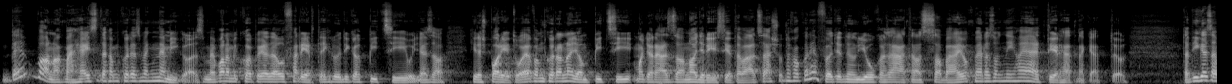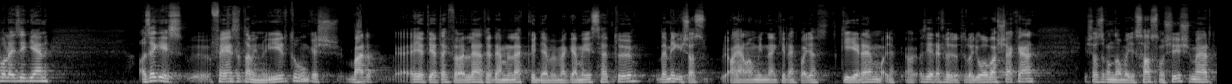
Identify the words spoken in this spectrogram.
de vannak már helyzetek, amikor ez meg nem igaz, mert van, amikor például felértékelődik a pici, ugye ez a híres Pareto elv, amikor a nagyon pici magyarázza a nagy részét a változásoknak, akkor nem feltétlenül jók az általános szabályok, mert azok néha eltérhetnek ettől. Tehát igazából ez egy ilyen, az egész fejezet, amit mi írtunk, és bár egyetértek fel, lehet, hogy nem legkönnyebben megemészhető, de mégis azt ajánlom mindenkinek, vagy azt kérem, vagy az érdeklődőtől, hogy olvassák el, és azt gondolom, hogy ez hasznos is, mert,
